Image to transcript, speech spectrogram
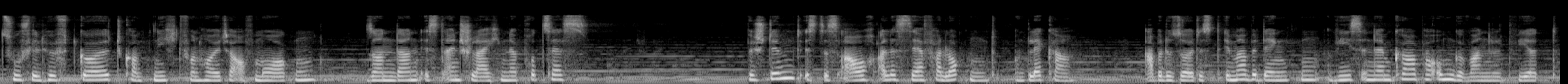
Zu viel Hüftgold kommt nicht von heute auf morgen, sondern ist ein schleichender Prozess. Bestimmt ist es auch alles sehr verlockend und lecker, aber du solltest immer bedenken, wie es in deinem Körper umgewandelt wird.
